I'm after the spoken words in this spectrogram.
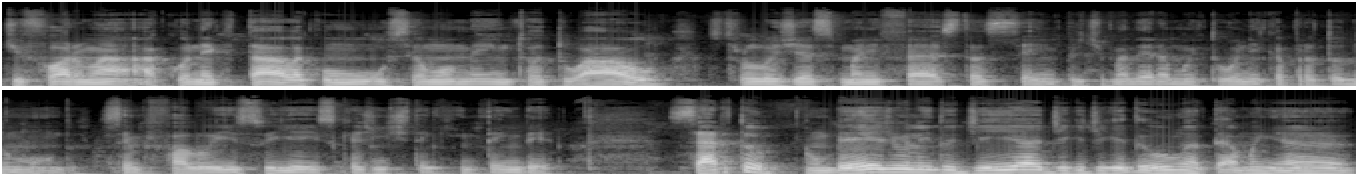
de forma a conectá-la com o seu momento atual. A astrologia se manifesta sempre de maneira muito única para todo mundo. Sempre falo isso e é isso que a gente tem que entender. Certo? Um beijo, um lindo dia, dig dig dum, até amanhã.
